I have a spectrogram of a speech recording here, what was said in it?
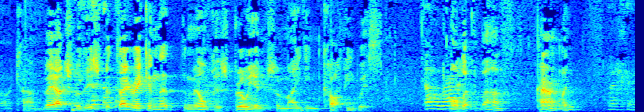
I can't vouch for this, but they reckon that the milk is brilliant for making coffee with. oh right. All that, um, apparently. Okay.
